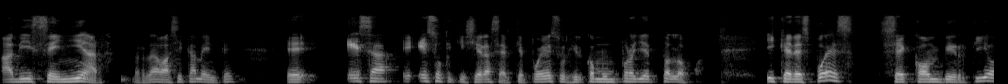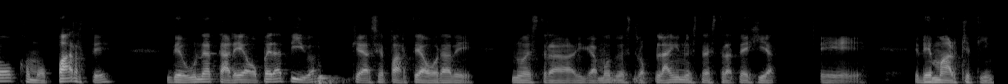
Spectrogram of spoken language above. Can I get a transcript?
a diseñar, ¿verdad? Básicamente, eh, esa, e, eso que quisiera hacer, que puede surgir como un proyecto loco y que después se convirtió como parte de una tarea operativa que hace parte ahora de nuestra, digamos, nuestro plan y nuestra estrategia eh, de marketing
